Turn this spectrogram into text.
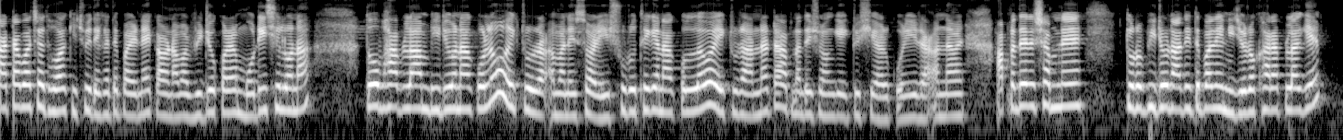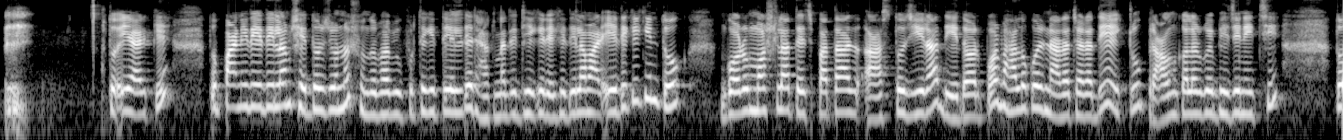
কাটা বাছা ধোয়া কিছুই দেখাতে পারি নাই, কারণ আমার ভিডিও করার মোডই ছিল না। তো ভাবলাম ভিডিও না করলেও একটু মানে সরি শুরু থেকে না করলেও একটু রান্নাটা আপনাদের সঙ্গে একটু শেয়ার করি। রান্না আপনাদের সামনে কোনো ভিডিও না দিতে পারলে নিজেরও খারাপ লাগে। তো এই আর কি। তো পানি দিয়ে দিলাম সেদ্ধর জন্য, সুন্দরভাবে উপর থেকে তেল দিয়ে ঢাকনা দিয়ে ঢেকে রেখে দিলাম। আর এদিকে কিন্তু গরম মশলা, তেজপাতা, আস্ত জিরা দিয়ে দেওয়ার পর ভালো করে নাড়াচাড়া দিয়ে একটু ব্রাউন কালার করে ভেজে নিচ্ছি। তো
